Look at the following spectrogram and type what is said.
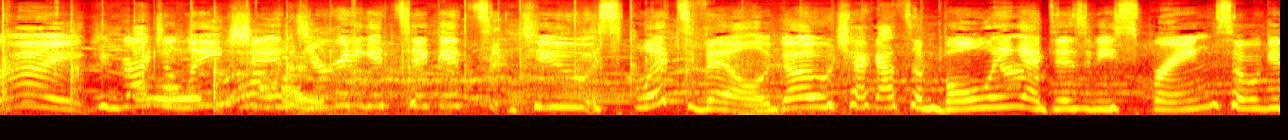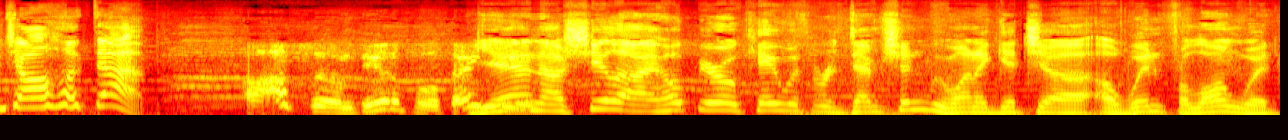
right. Congratulations. You're going to get tickets to Splitsville. Go check out some bowling at Disney Springs. So we'll get you all hooked up. Awesome. Beautiful. Thank Yeah, you. Yeah, now, Sheila, I hope you're okay with redemption. We want to get you a, a win for Longwood.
